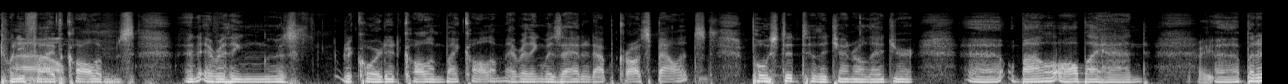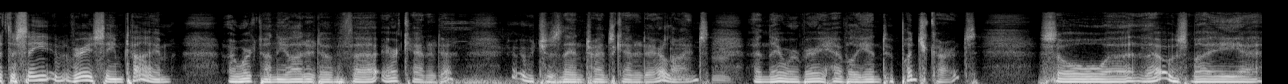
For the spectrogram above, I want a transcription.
25 wow. columns, and everything was recorded column by column. Everything was added up, cross balanced, posted to the general ledger, uh, all by hand. Right. Uh, but at the same, very same time, I worked on the audit of uh, Air Canada, which was then Trans Canada Airlines, mm-hmm. and they were very heavily into punch cards. So uh, that was my uh,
